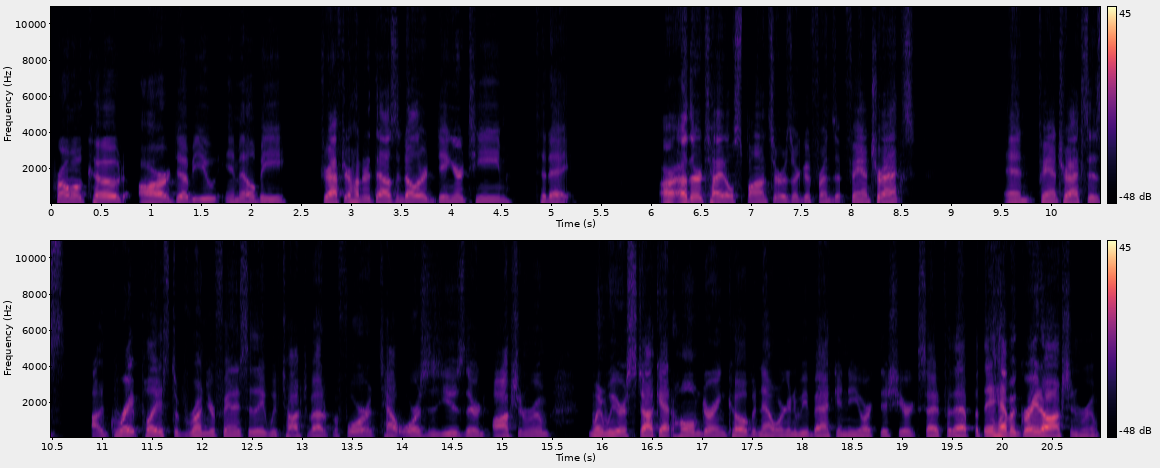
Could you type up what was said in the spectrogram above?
promo code RWMLB. Draft your $100,000 Dinger team today. Our other title sponsor is our good friends at Fantrax. And Fantrax is a great place to run your fantasy league. We've talked about it before. Tout Wars has used their auction room when we were stuck at home during COVID. Now we're going to be back in New York this year. Excited for that. But they have a great auction room.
